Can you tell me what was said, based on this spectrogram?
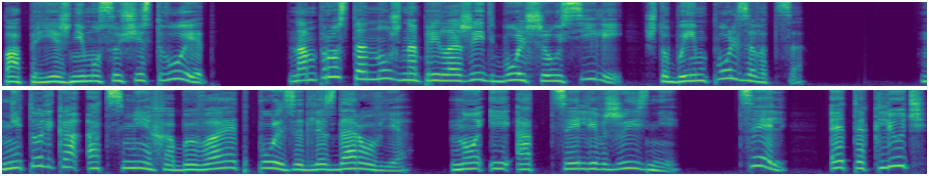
по-прежнему существует. Нам просто нужно приложить больше усилий, чтобы им пользоваться. Не только от смеха бывает польза для здоровья, но и от цели в жизни. Цель — это ключ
